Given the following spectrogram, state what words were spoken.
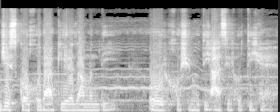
जिसको खुदा की रजामंदी और खुशनुदी हासिल होती है।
